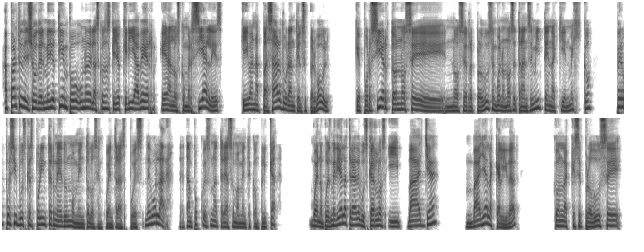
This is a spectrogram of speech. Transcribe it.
Aparte del show del medio tiempo, una de las cosas que yo quería ver eran los comerciales que iban a pasar durante el Super Bowl, que por cierto no se, no se reproducen, bueno, no se transmiten aquí en México, pero pues si buscas por internet un momento los encuentras pues de volada, tampoco es una tarea sumamente complicada. Bueno, pues me di a la tarea de buscarlos y vaya, vaya la calidad con la que se produce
